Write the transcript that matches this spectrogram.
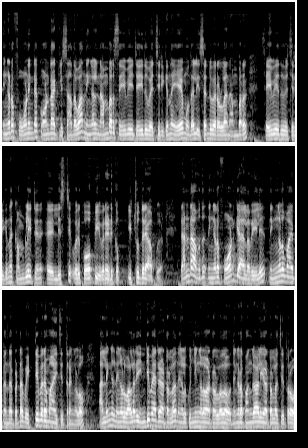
നിങ്ങളുടെ ഫോണിന്റെ കോൺടാക്ട് ലിസ്റ്റ് അഥവാ നിങ്ങൾ നമ്പർ സേവ് ചെയ്ത് വെച്ചിരിക്കുന്ന എ മുതൽ ഇസഡ് വരെയുള്ള നമ്പർ സേവ് ചെയ്ത് വെച്ചിരിക്കുന്ന കംപ്ലീറ്റ് ലിസ്റ്റ് ഒരു കോപ്പി ഇവരെടുക്കും ഈ ക്ഷുദ്ര ആപ്പുകൾ. രണ്ടാമത് നിങ്ങളുടെ ഫോൺ ഗാലറിയിൽ നിങ്ങളുമായി ബന്ധപ്പെട്ട വ്യക്തിപരമായ ചിത്രങ്ങളോ അല്ലെങ്കിൽ നിങ്ങൾ വളരെ ഇന്റിമേറ്റ് ആയിട്ടുള്ള നിങ്ങൾ കുഞ്ഞുങ്ങളുമായിട്ടുള്ളതോ നിങ്ങളുടെ പങ്കാളിയായിട്ടുള്ള ചിത്രമോ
